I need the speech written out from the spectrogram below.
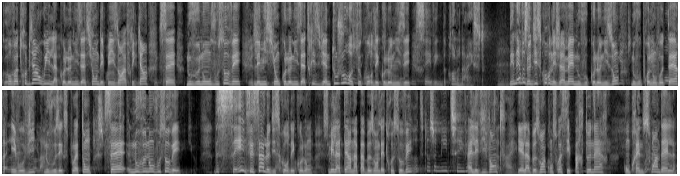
Pour votre bien, oui, la colonisation des paysans africains, c'est ⁇ nous venons vous sauver ⁇ Les missions colonisatrices viennent toujours au secours des colonisés. Le discours n'est jamais nous vous colonisons, nous vous prenons vos terres et vos vies, nous vous exploitons. C'est nous venons vous sauver. C'est ça le discours des colons. Mais la Terre n'a pas besoin d'être sauvée. Elle est vivante et elle a besoin qu'on soit ses partenaires, qu'on prenne soin d'elle.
